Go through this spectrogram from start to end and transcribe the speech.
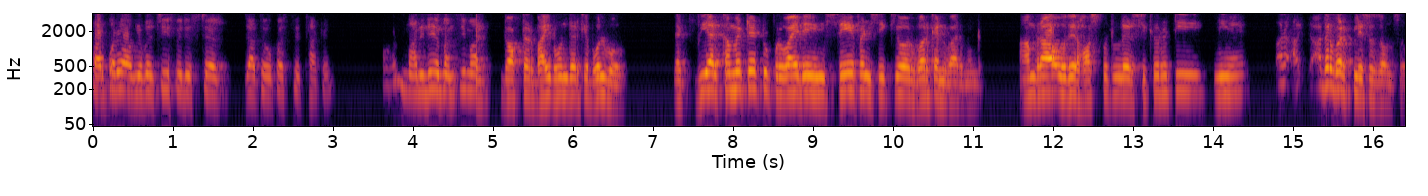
তারপরে অনারেবল চিফ মিনিস্টার যাতে উপস্থিত থাকেন। মাননীয় মন্ত্রী ডক্টর ভাই বোনদেরকে বলব that we are committed to providing safe and secure work environment আমরা ওদের হসপিটালের সিকিউরিটি নিয়ে আর আদার ওয়ার্ক প্লেসেস অলসো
